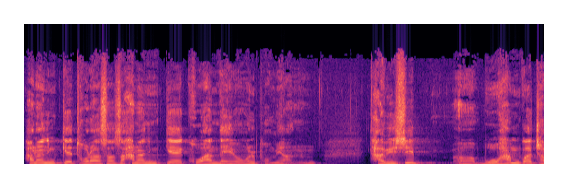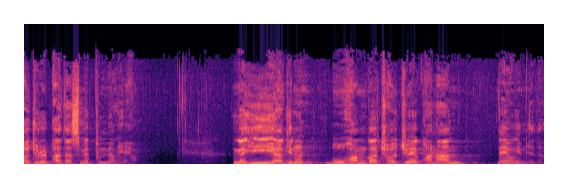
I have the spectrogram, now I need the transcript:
하나님께 돌아서서 하나님께 고한 내용을 보면 다윗이 어, 모함과 저주를 받았음에 분명해요. 그러니까 이 이야기는 모함과 저주에 관한 내용입니다.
